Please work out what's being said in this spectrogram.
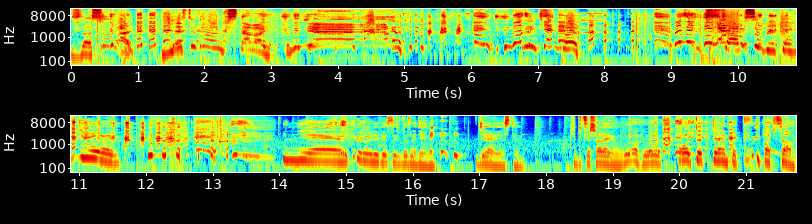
zasuwaj! Ty tam, wstawaj! Nie, nie! nie. Sam sobie to wbiłem! Nie, królik, jesteś beznadziejny. Gdzie ja jestem? Kibice szaleją. O, o, o te tempo. I patrz sam.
